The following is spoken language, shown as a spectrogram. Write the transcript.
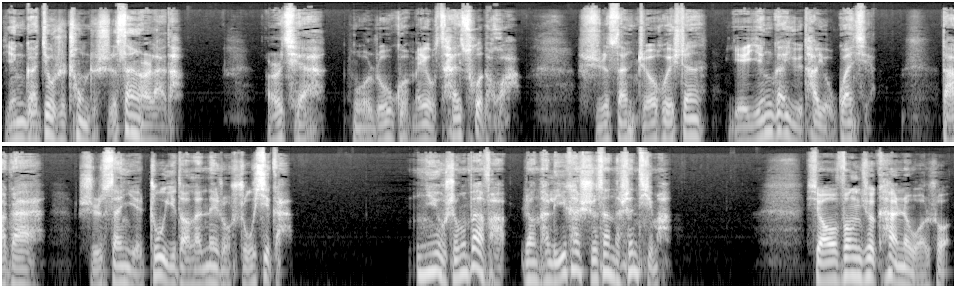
应该就是冲着十三而来的。而且我如果没有猜错的话，十三折回身也应该与他有关系。大概十三也注意到了那种熟悉感。你有什么办法让他离开十三的身体吗？小峰却看着我说：“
